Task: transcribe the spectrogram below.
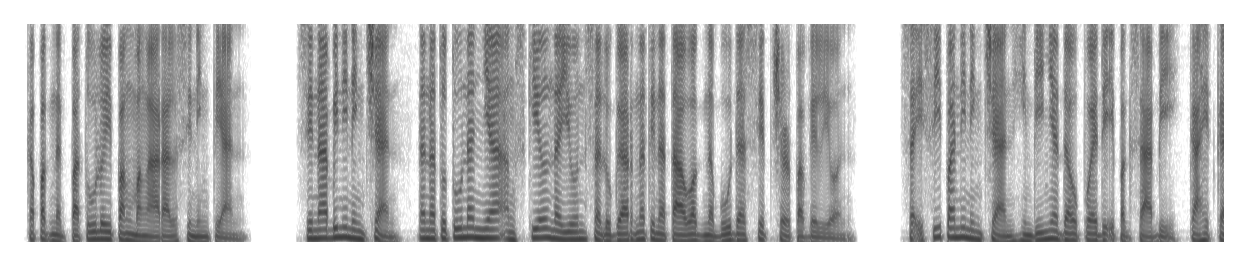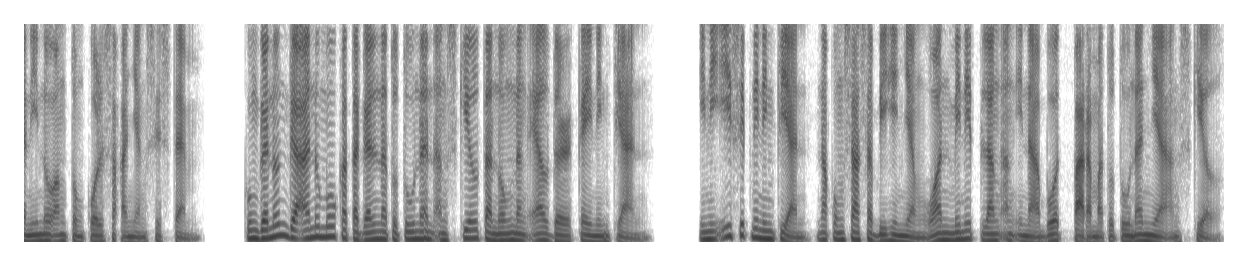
kapag nagpatuloy pang mangaral si Ning Tian. Sinabi ni Ning Chan na natutunan niya ang skill na yun sa lugar na tinatawag na Buddha Sipture Pavilion. Sa isipan ni Ning Chan hindi niya daw pwede ipagsabi kahit kanino ang tungkol sa kanyang system. Kung ganun gaano mo katagal natutunan ang skill tanong ng elder kay Ning Tian. Iniisip ni Ning Tian na kung sasabihin niyang one minute lang ang inabot para matutunan niya ang skill.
